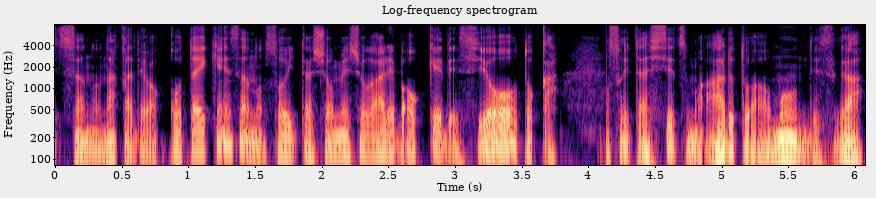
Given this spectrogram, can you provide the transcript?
設さんの中では抗体検査のそういった証明書があれば OK ですよとか、そういった施設もあるとは思うんですが、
